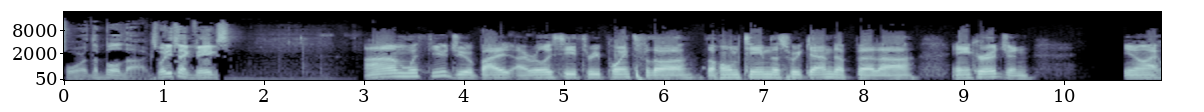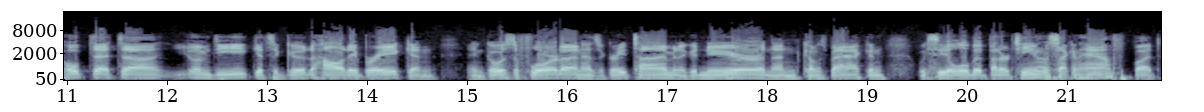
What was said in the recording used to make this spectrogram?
for the Bulldogs. What do you think, Viggs? I'm with you, Jupe. I, I really see three points for the the home team this weekend up at uh, Anchorage, and you know I hope that uh, UMD gets a good holiday break and and goes to Florida and has a great time and a good New Year, and then comes back and we see a little bit better team in the second half. But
